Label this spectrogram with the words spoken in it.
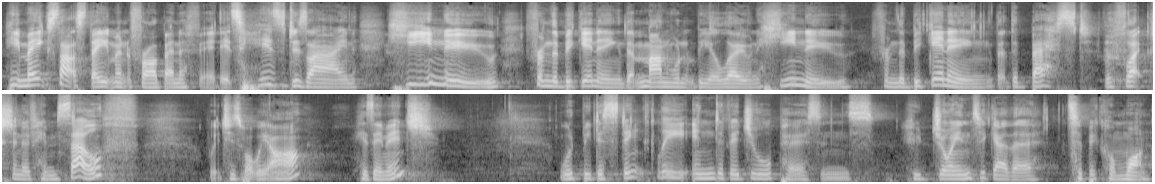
He makes that statement for our benefit. It's his design. He knew from the beginning that man wouldn't be alone. He knew from the beginning that the best reflection of himself, which is what we are, his image, would be distinctly individual persons who join together to become one.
